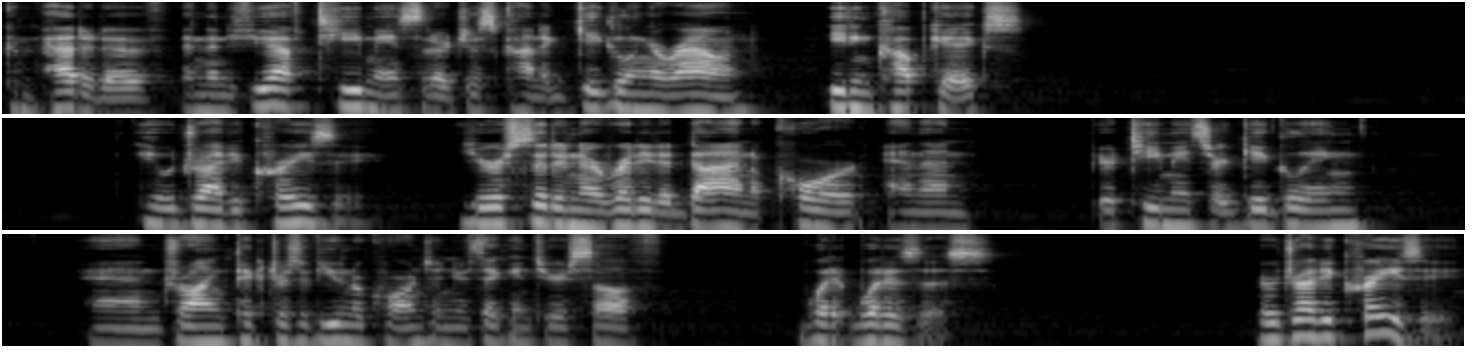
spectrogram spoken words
competitive and then if you have teammates that are just kind of giggling around eating cupcakes, it would drive you crazy. You're sitting there ready to die on a court, and then your teammates are giggling and drawing pictures of unicorns, and you're thinking to yourself, "What? What is this?" It would drive you crazy.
